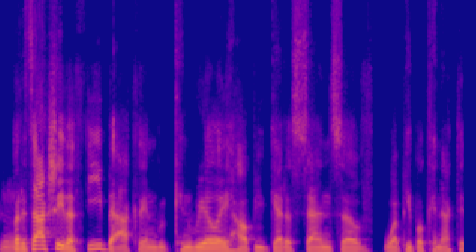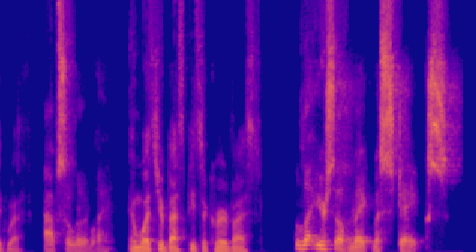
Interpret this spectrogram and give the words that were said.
Mm. But it's actually the feedback that can really help you get a sense of what people connected with. Absolutely. And what's your best piece of career advice? Let yourself make mistakes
